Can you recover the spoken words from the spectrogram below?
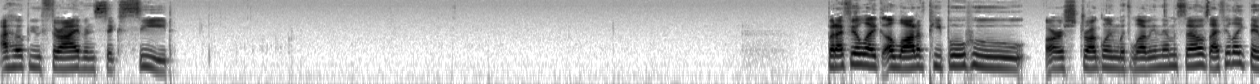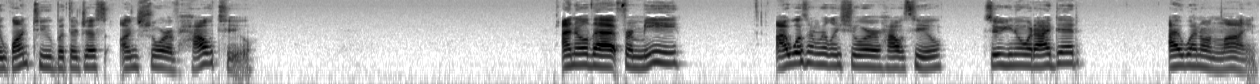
I hope you thrive and succeed. But I feel like a lot of people who are struggling with loving themselves, I feel like they want to, but they're just unsure of how to. I know that for me, I wasn't really sure how to. So, you know what I did? I went online.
